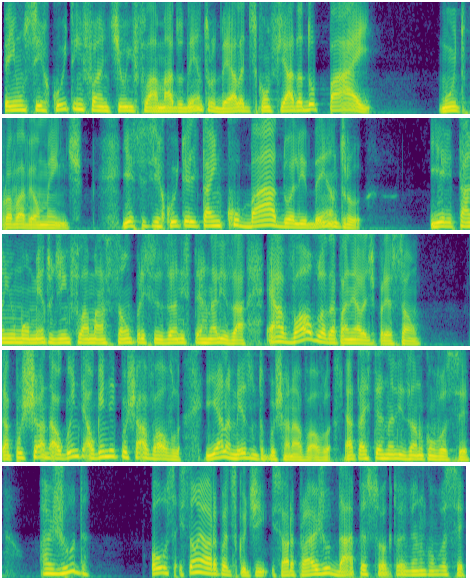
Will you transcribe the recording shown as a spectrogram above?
Tem um circuito infantil inflamado dentro dela, desconfiada do pai, muito provavelmente. E esse circuito ele está incubado ali dentro e ele está em um momento de inflamação precisando externalizar. É a válvula da panela de pressão. Tá puxando, alguém, alguém tem que puxar a válvula. E ela mesma está puxando a válvula. Ela está externalizando com você. Ajuda. Ouça, isso não é hora para discutir, isso é hora para ajudar a pessoa que está vivendo com você.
